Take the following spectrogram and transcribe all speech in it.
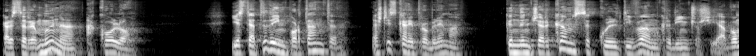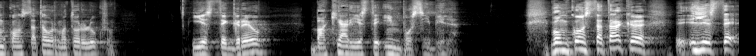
care să rămână acolo. Este atât de importantă. Dar știți care e problema? Când încercăm să cultivăm credincioșia, vom constata următorul lucru. Este greu, ba chiar este imposibil. Vom constata că este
